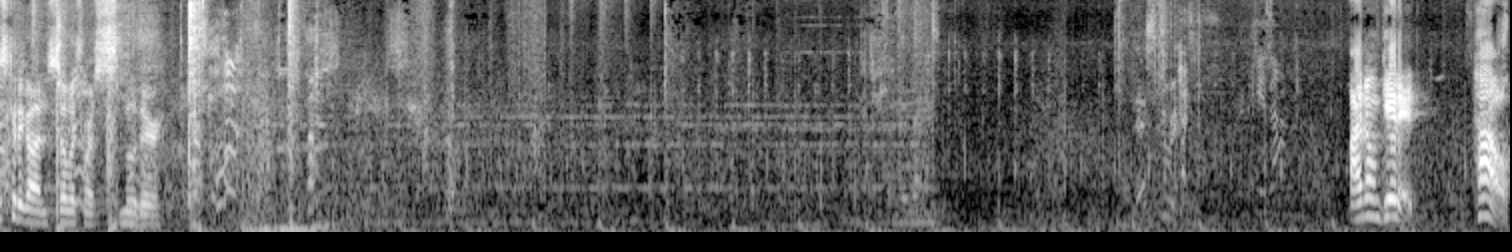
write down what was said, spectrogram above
This could have gone so much more smoother. I don't get it. How?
